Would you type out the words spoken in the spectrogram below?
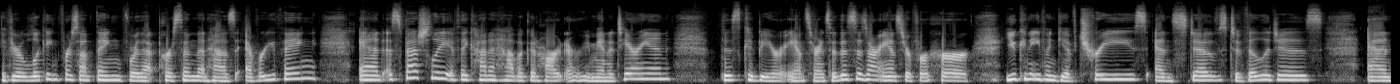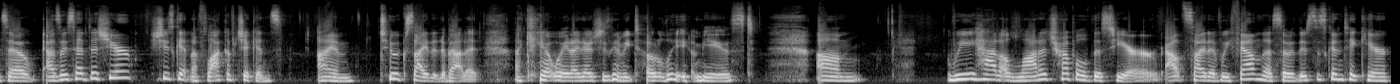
if you're looking for something for that person that has everything. And especially if they kind of have a good heart or humanitarian, this could be your answer. And so this is our answer for her. You can even give trees and stoves to villages. And so, as I said this year, she's getting a flock of chickens. I am too excited about it. I can't wait. I know she's going to be totally amused. Um, we had a lot of trouble this year outside of we found this so this is going to take care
